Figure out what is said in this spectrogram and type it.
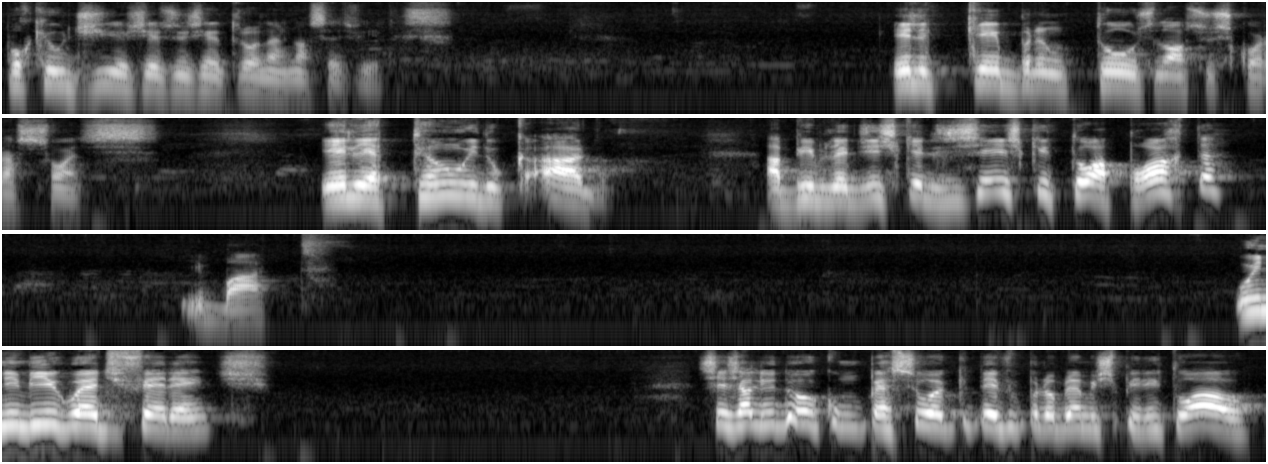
porque o dia Jesus entrou nas nossas vidas. Ele quebrantou os nossos corações. Ele é tão educado a Bíblia diz que ele diz: Eis que estou à porta e bato. O inimigo é diferente. Você já lidou com uma pessoa que teve problema espiritual?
